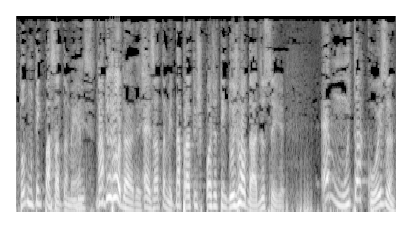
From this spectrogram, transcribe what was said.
todo mundo tem que passar também. né? Isso. Tem Na- duas rodadas. é, exatamente. Na prática, o esporte já tem duas rodadas, ou seja, é muita coisa.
